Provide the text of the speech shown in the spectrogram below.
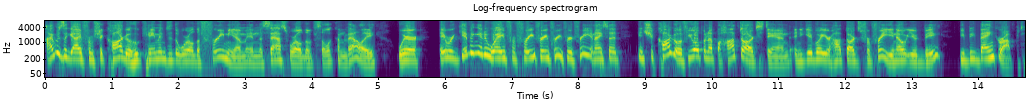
I was a guy from Chicago who came into the world of freemium in the SaaS world of Silicon Valley, where they were giving it away for free, free, free, free, free. And I said, in Chicago, if you open up a hot dog stand and you give away your hot dogs for free, you know what you'd be? You'd be bankrupt.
